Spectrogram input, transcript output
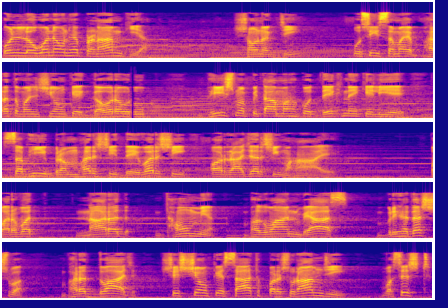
उन लोगों ने उन्हें प्रणाम किया। शौनक जी, उसी समय भरतवंशियों के गौरव रूप भीष्म पितामह को देखने के लिए सभी ब्रह्मर्षि, देवर्षि और राजर्षि वहाँ आए। पर्वत, नारद, धौम्य, भगवान व्यास, बृहदश्व, भरद्वाज, शिष्यों के साथ परशुराम जी, वशिष्ठ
